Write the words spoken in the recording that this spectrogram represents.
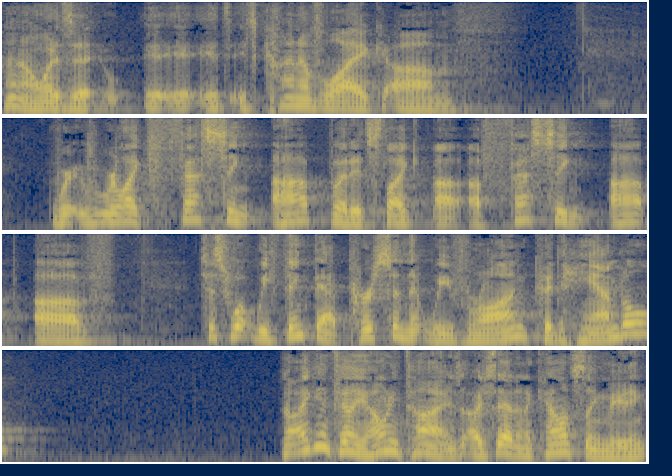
I don't know, what is it? it, it it's kind of like, um, we're, we're like fessing up, but it's like a, a fessing up of just what we think that person that we've wronged could handle. Now, I can tell you how many times I've sat in a counseling meeting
